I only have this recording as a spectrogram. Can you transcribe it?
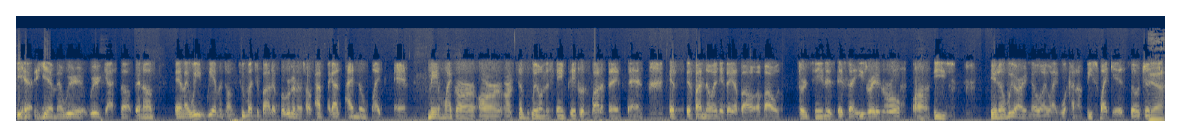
yeah, yeah, man, we're we're gassed up, and um, and like we we haven't talked too much about it, but we're gonna talk. I, like I, I know Mike, and me and Mike are, are are typically on the same page with a lot of things, and if if I know anything about about thirteen, is it's that he's ready to roll. Um, he's, you know, we already know like, like what kind of beast Mike is, so just Yeah.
